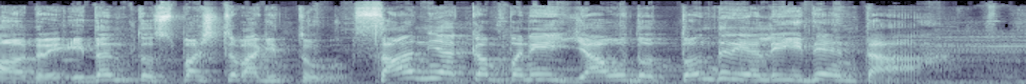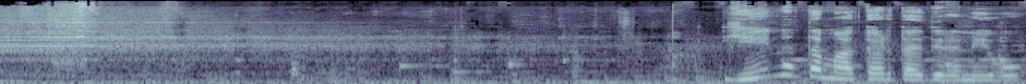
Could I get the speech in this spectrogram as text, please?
ಆದ್ರೆ ಇದಂತೂ ಸ್ಪಷ್ಟವಾಗಿತ್ತು. ಸಾನಿಯಾ ಕಂಪನಿ ಯಾವುದೋ ತೊಂದರೆಯಲ್ಲಿ ಇದೆ ಅಂತ. ಏನಂತ ಮಾತಾಡ್ತಾ ಇದ್ದೀರಾ ನೀವು?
